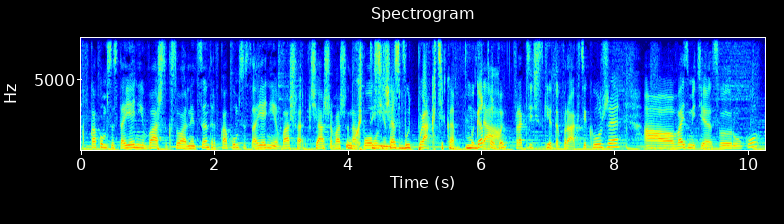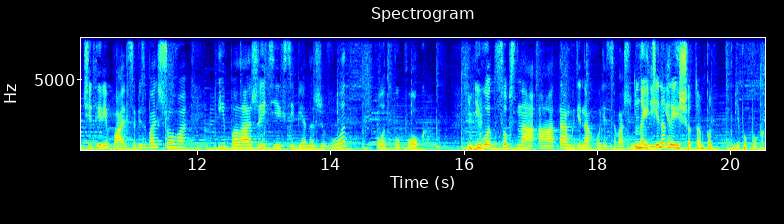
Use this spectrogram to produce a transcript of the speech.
в каком состоянии ваш сексуальный центр, в каком состоянии ваша чаша, ваша Ух ты, наполненность. сейчас будет практика. Мы готовы. Да, практически это практика уже. А, возьмите свою руку, четыре пальца без большого, и положите их себе на живот под пупок. И вот, собственно, а, там, где находится ваш мизинец, Найти надо еще там, под, где пупок.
